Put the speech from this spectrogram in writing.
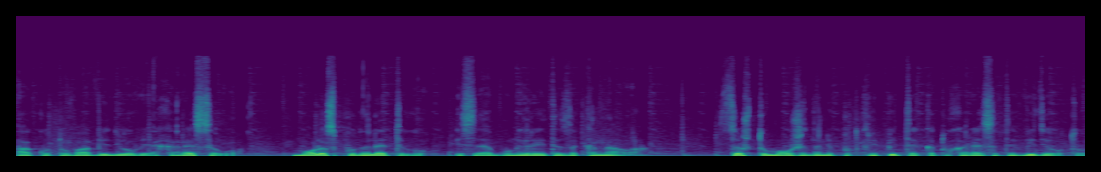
Ако това видео ви е харесало, моля споделете го и се абонирайте за канала. Също може да ни подкрепите, като харесате видеото.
